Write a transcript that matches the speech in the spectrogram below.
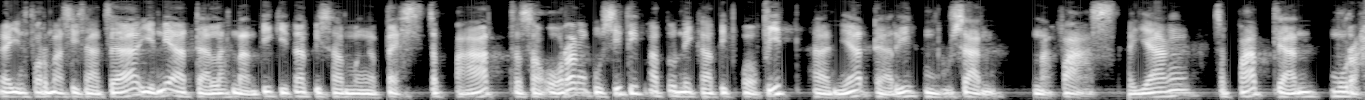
uh, informasi saja, ini adalah nanti kita bisa mengetes cepat seseorang positif atau negatif COVID hanya dari hembusan nafas yang cepat dan murah,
